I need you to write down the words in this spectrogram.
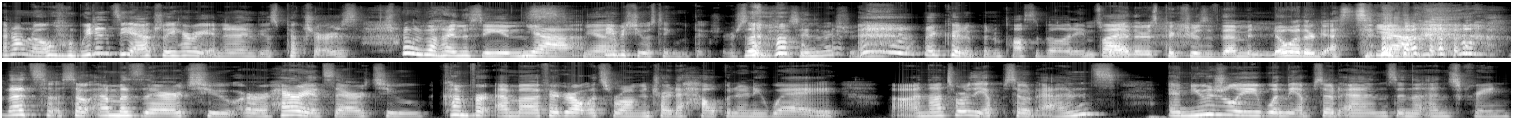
I don't know. We didn't see actually Harriet in any of these pictures. She's probably behind the scenes. Yeah, Yeah. maybe she was taking the pictures. Maybe she was taking the pictures. that could have been a possibility. That's but why there's pictures of them and no other guests. yeah, that's so Emma's there to, or Harriet's there to comfort Emma, figure out what's wrong, and try to help in any way. Uh, and that's where the episode ends. And usually, when the episode ends in the end screen,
